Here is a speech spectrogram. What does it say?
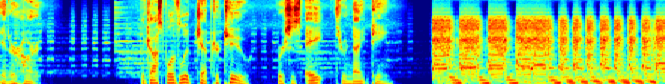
in her heart. The Gospel of Luke, chapter 2, verses 8 through 19. Thank you.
